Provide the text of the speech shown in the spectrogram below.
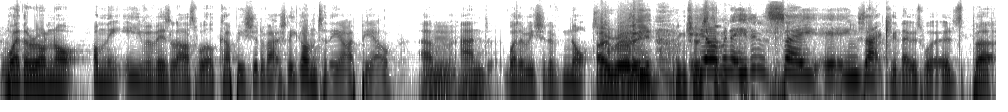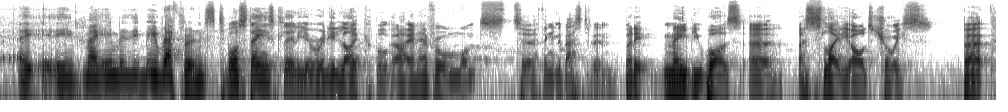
whether or not, on the eve of his last World Cup, he should have actually gone to the IPL. Um, and whether he should have not. Oh, really? Interesting. Yeah, I mean, he didn't say exactly those words, but he, he, made, he, he referenced. Well, Steyn's clearly a really likable guy, and everyone wants to think the best of him. But it maybe was a, a slightly odd choice. But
